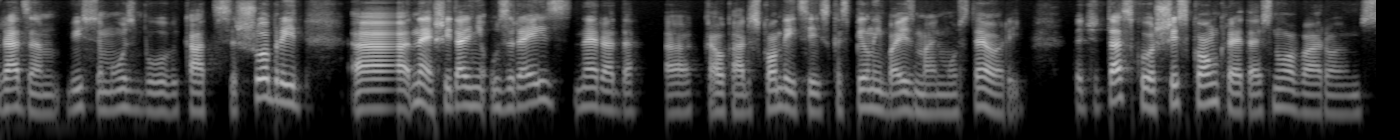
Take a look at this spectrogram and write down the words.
redzam visu mūsu būvi, kā tas ir šobrīd, uh, nē, šī daļa uzreiz nerada uh, kaut kādas kondīcijas, kas pilnībā izmaina mūsu teoriju. Taču tas, ko šis konkrētais novērojums,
